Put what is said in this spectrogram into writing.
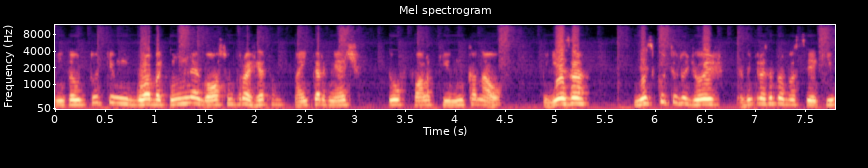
Então tudo que engloba aqui um negócio, um projeto na internet, eu falo aqui no canal. Beleza? Nesse conteúdo de hoje, eu vim trazer para você aqui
